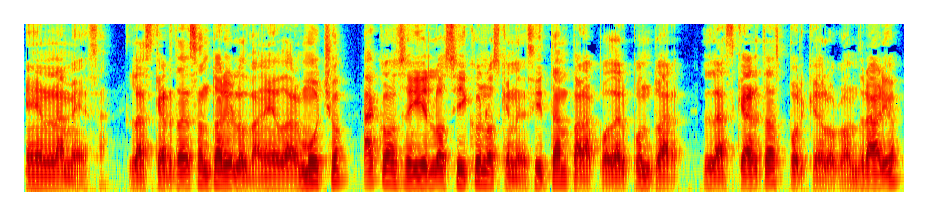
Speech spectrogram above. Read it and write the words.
en la mesa. Las cartas de santuario los van a ayudar mucho a conseguir los iconos que necesitan para poder puntuar las cartas porque de lo contrario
